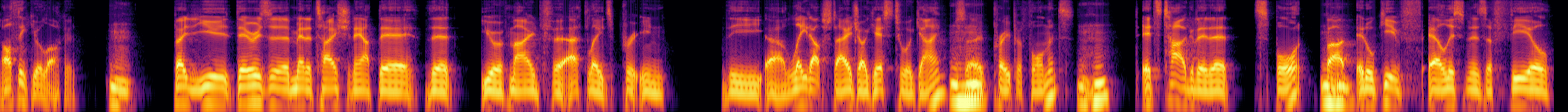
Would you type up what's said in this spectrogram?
I think you'll like it. Mm. But you, there is a meditation out there that you have made for athletes in the uh, lead up stage, I guess, to a game, so pre performance. hmm It's targeted at sport, but it'll give our listeners a feel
